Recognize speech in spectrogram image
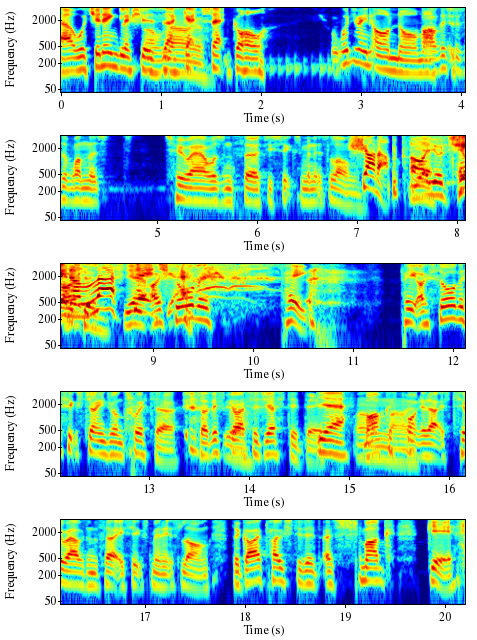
uh, which in English is Oh, uh, no. Get Set Goal. what do you mean? Oh no, Oh, this is the one that's t- two hours and 36 minutes long. Shut up! Oh, Yes. you're In a joking. last Yeah, I saw this. Pete, Pete, I saw this exchange on Twitter. So this guy Yeah. suggested this. Yeah. Oh, Marcus no. pointed out it's two hours and 36 minutes long. The guy posted a, a smug gif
